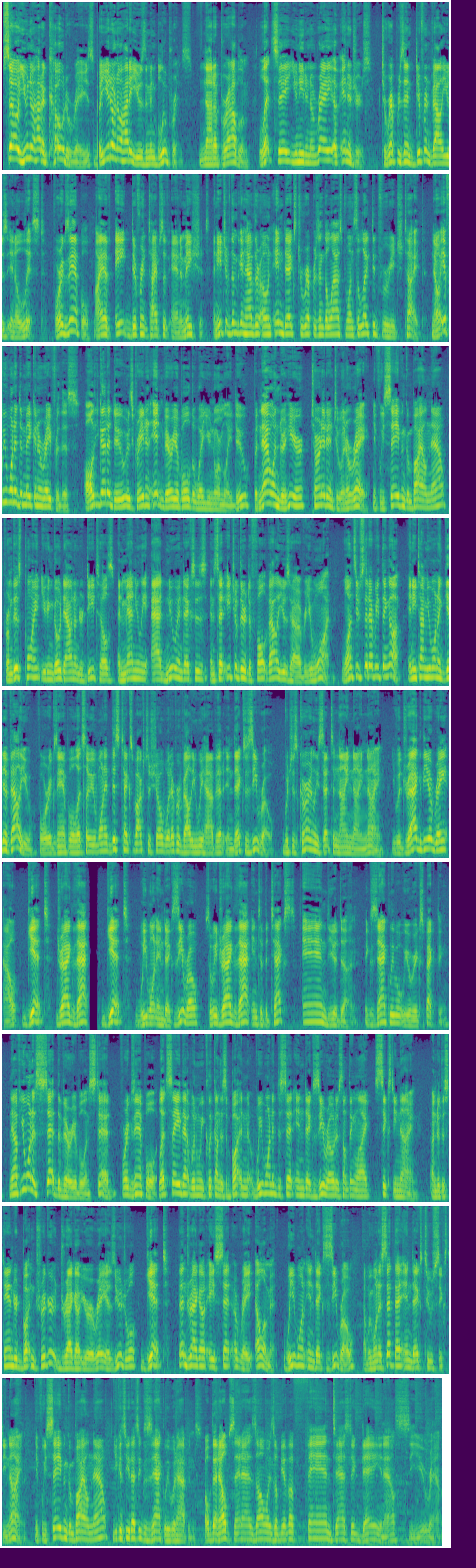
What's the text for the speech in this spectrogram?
So you know how to code arrays, but you don't know how to use them in blueprints. Not a problem. Let's say you need an array of integers to represent different values in a list. For example, I have eight different types of animations, and each of them can have their own index to represent the last one selected for each type. Now, if we wanted to make an array for this, all you gotta do is create an int variable the way you normally do, but now under here, turn it into an array. If we save and compile now, from this point, you can go down under details and manually add new indexes and set each of their default values however you want. Once you've set everything up, anytime you want to get a value, for example, let's say we wanted this text box to show whatever value we have at index 0, which is currently set to 999. You would drag the array out, get, drag that, get, we want index 0, so we drag that into the text, and you're done. Exactly what we were expecting. Now, if you want to set the variable instead, for example, let's say that when we click on this button, we wanted to set index 0 to something like 69. Under the standard button trigger, drag out your array as usual, get, then drag out a set array element. We want index 0, and we want to set that index to 69. If we save and compile now, you can see that's exactly what happens. Hope that helps, and as always, hope you have a fantastic day, and I'll see you around.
